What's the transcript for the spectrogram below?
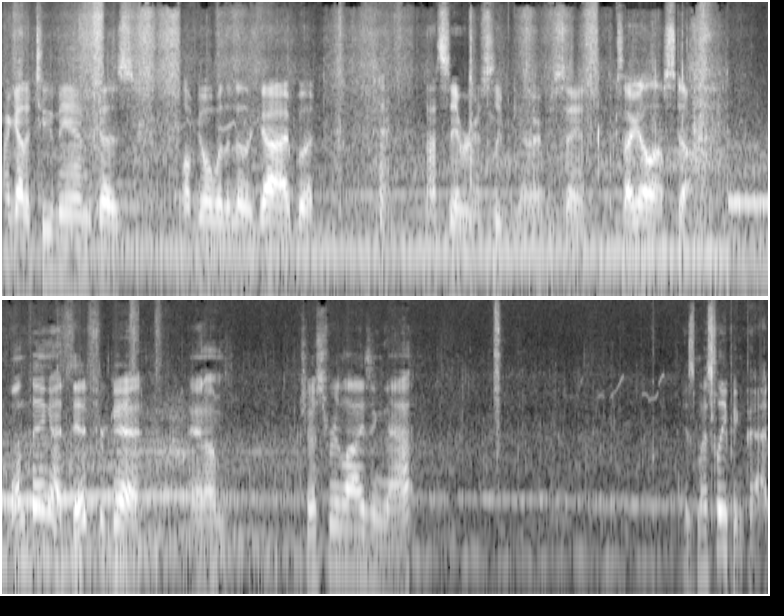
I got a two man because well, I'm going with another guy, but not say we're gonna sleep together. I'm just saying because I got a lot of stuff. One thing I did forget, and I'm just realizing that, is my sleeping pad.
